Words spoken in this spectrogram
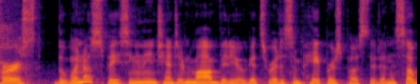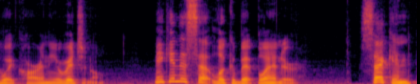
First, the window spacing in the Enchanted Mob video gets rid of some papers posted in the subway car in the original, making the set look a bit blander. Second,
